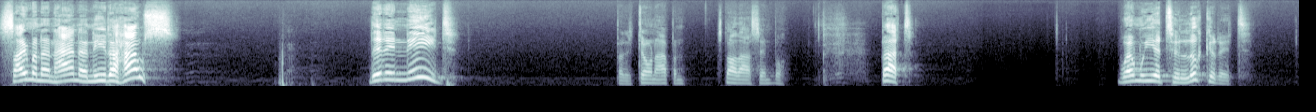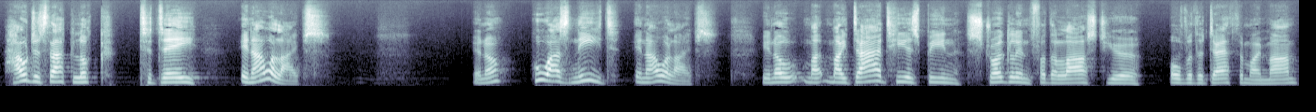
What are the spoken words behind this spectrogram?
Simon and Hannah need a house. They're in need. But it don't happen. It's not that simple. But when we are to look at it, how does that look today in our lives? You know? Who has need in our lives? You know, my, my dad, he has been struggling for the last year over the death of my mom.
